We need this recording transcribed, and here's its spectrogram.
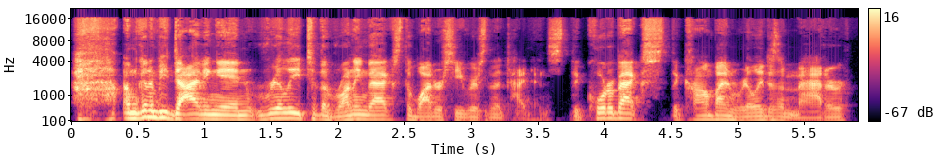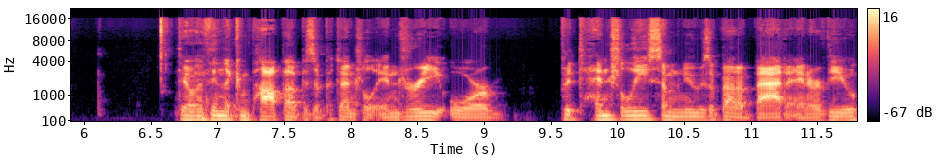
I'm going to be diving in really to the running backs, the wide receivers, and the tight ends. The quarterbacks, the combine really doesn't matter. The only thing that can pop up is a potential injury or potentially some news about a bad interview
